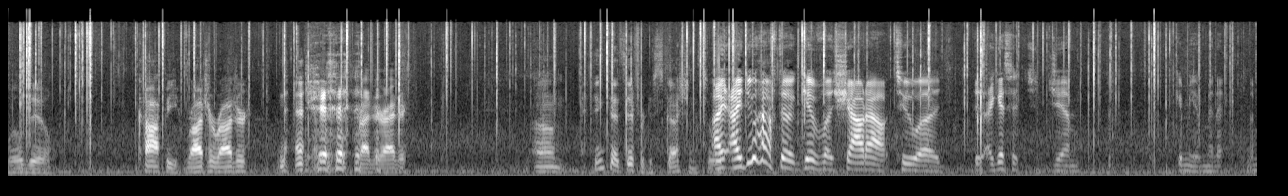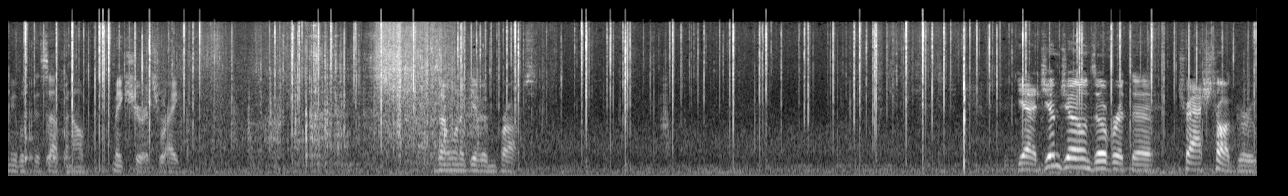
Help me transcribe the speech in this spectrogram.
Will do. Copy. Roger, Roger. roger roger Um, I think that's it for discussion. So I, I do have to give a shout out to, uh, I guess it's Jim. Give me a minute. Let me look this up and I'll make sure it's right. Because I want to give him props. Yeah, Jim Jones over at the Trash Talk group,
